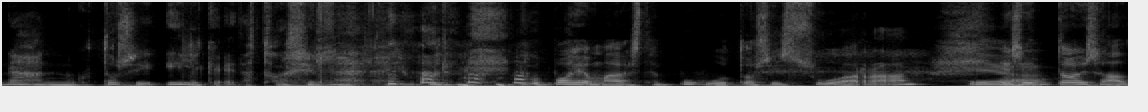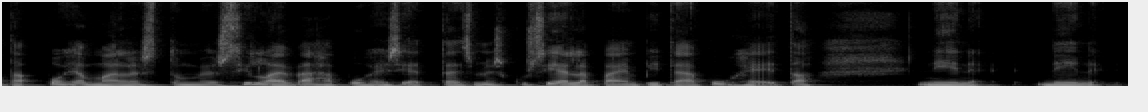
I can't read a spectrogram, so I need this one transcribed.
nämä on niin tosi ilkeitä toisilleen. niin kuin pohjanmaalaiset puhuu tosi suoraan. Joo. Ja sitten toisaalta pohjanmaalaiset on myös sillä vähäpuheisia, että esimerkiksi kun siellä päin pitää puheita, niin, niin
